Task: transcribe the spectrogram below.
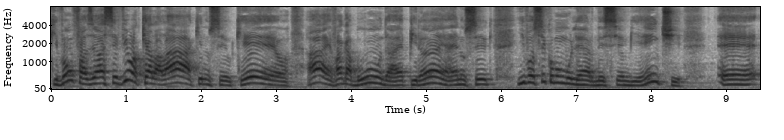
que vão fazer, ah, você viu aquela lá que não sei o quê, ah, é vagabunda, é piranha, é não sei o quê. E você, como mulher nesse ambiente, é,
